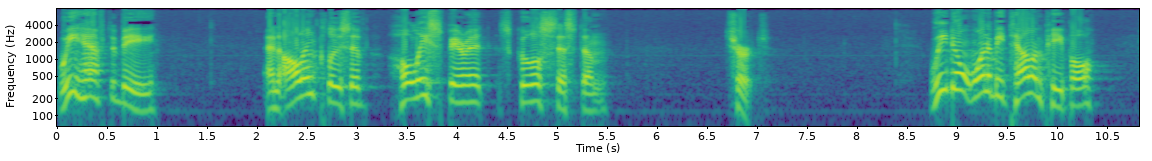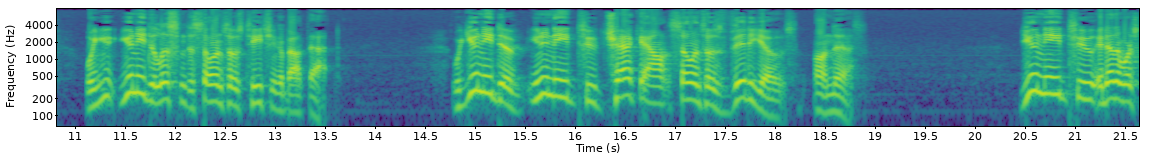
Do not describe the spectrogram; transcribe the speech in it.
We have to be an all inclusive, Holy Spirit school system church. We don't want to be telling people, well, you, you need to listen to so and so's teaching about that. Well, you need to, you need to check out so and so's videos on this. You need to, in other words,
